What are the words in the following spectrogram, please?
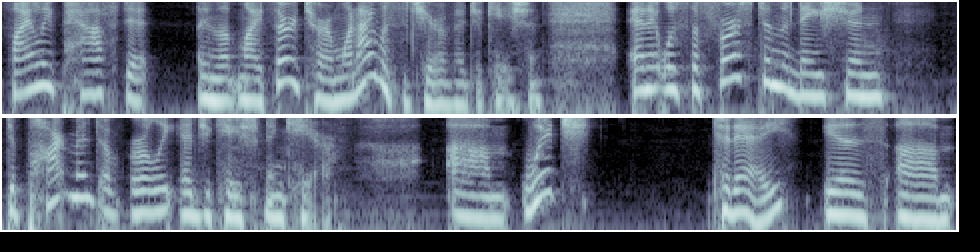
finally passed it in the, my third term when I was the chair of education. And it was the first in the nation Department of Early Education and Care, um, which today is um,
